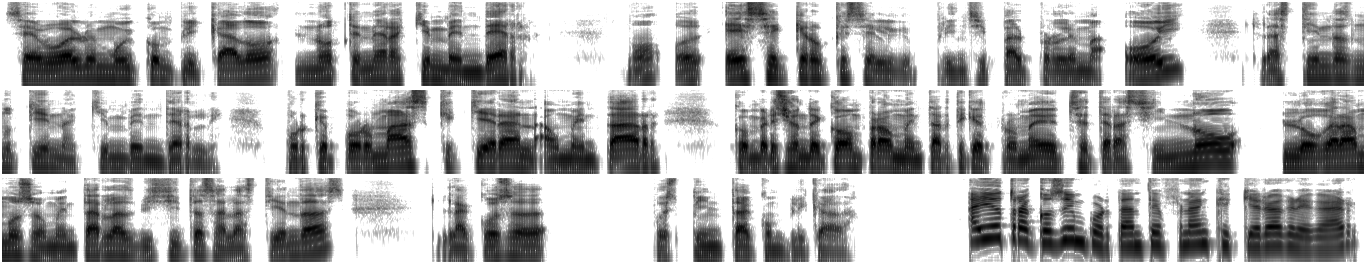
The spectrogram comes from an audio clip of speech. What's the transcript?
se vuelve muy complicado no tener a quién vender. ¿No? Ese creo que es el principal problema. Hoy las tiendas no tienen a quién venderle, porque por más que quieran aumentar conversión de compra, aumentar ticket promedio, etcétera, si no logramos aumentar las visitas a las tiendas, la cosa pues pinta complicada. Hay otra cosa importante, Frank, que quiero agregar,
